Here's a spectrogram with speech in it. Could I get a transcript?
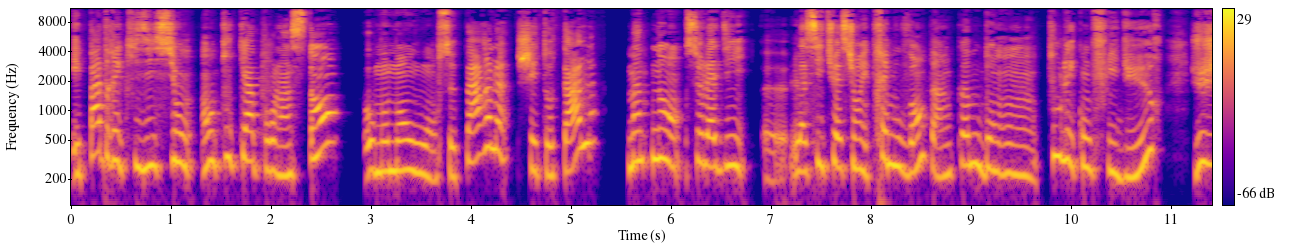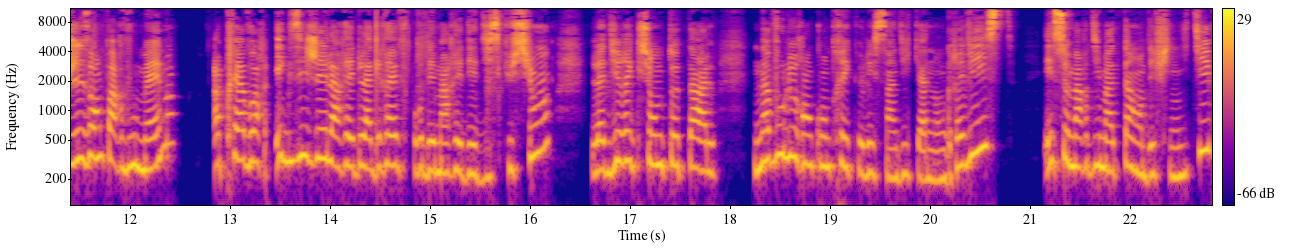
et pas de réquisition, en tout cas pour l'instant, au moment où on se parle, chez Total. Maintenant, cela dit, euh, la situation est très mouvante, hein, comme dans tous les conflits durs. Jugez-en par vous-même. Après avoir exigé l'arrêt de la grève pour démarrer des discussions, la direction de Total n'a voulu rencontrer que les syndicats non grévistes. Et ce mardi matin, en définitive,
